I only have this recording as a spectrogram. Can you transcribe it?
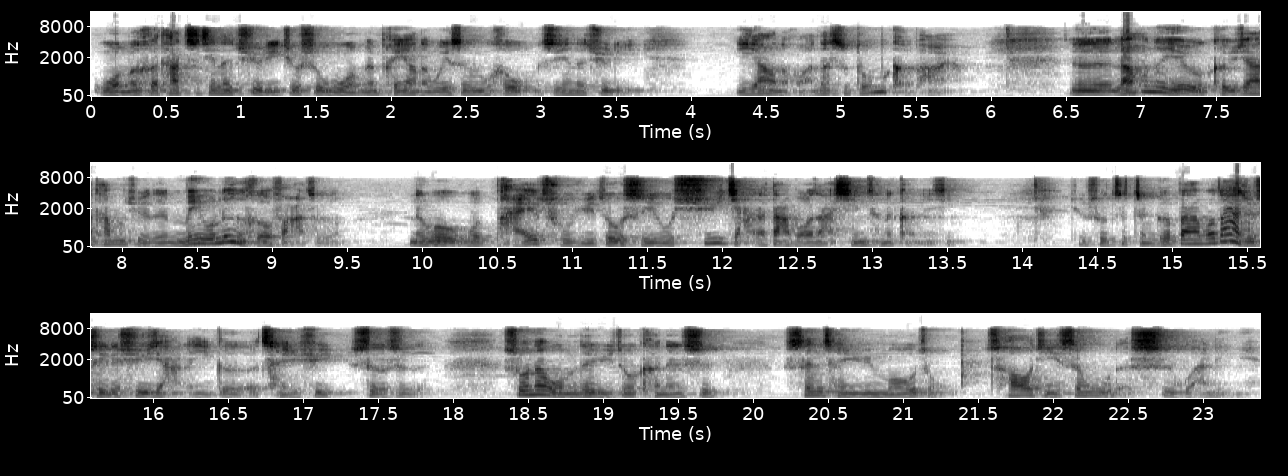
我们和它之间的距离，就是我们培养的微生物和我们之间的距离一样的话，那是多么可怕呀！呃，然后呢，也有科学家他们觉得没有任何法则能够我排除宇宙是由虚假的大爆炸形成的可能性。就说这整个巴布大就是一个虚假的一个程序设置的，说呢我们的宇宙可能是生成于某种超级生物的试管里面。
